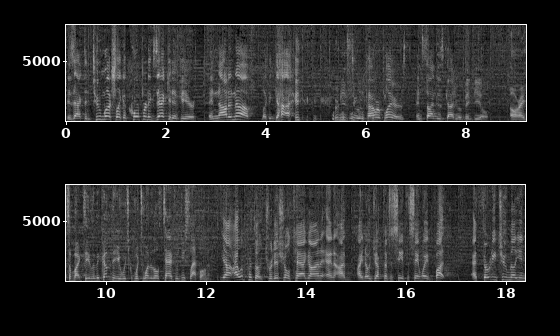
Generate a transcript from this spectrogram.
is acting too much like a corporate executive here and not enough like a guy who needs to empower players and sign this guy to a big deal. All right, so Mike T, let me come to you. Which, which one of those tags would you slap on him? Yeah, I would put the traditional tag on, and I, I know Jeff doesn't see it the same way, but at $32 million,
